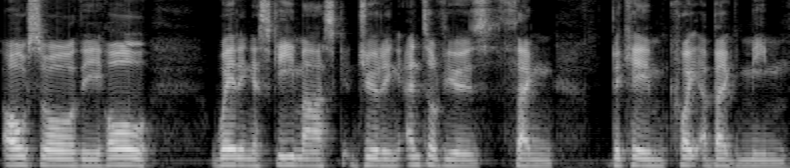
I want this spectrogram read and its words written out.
Also, the whole wearing a ski mask during interviews thing became quite a big meme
